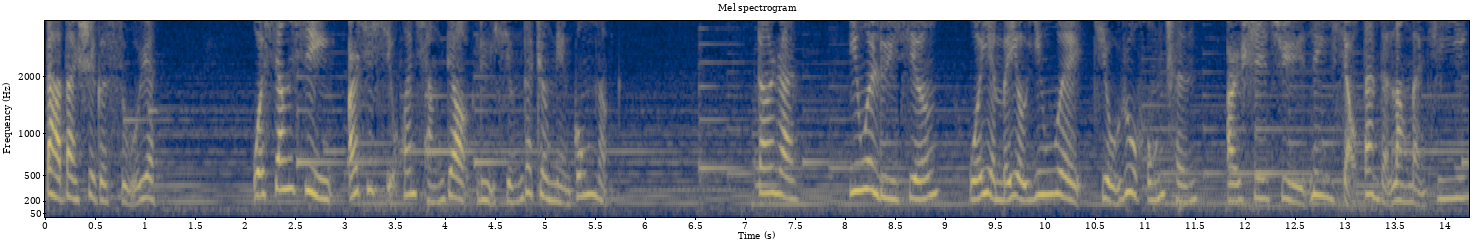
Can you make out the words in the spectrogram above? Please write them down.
大半是个俗人，我相信而且喜欢强调旅行的正面功能。当然，因为旅行，我也没有因为久入红尘而失去那一小半的浪漫基因。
